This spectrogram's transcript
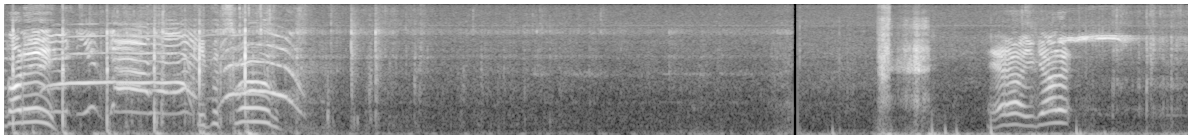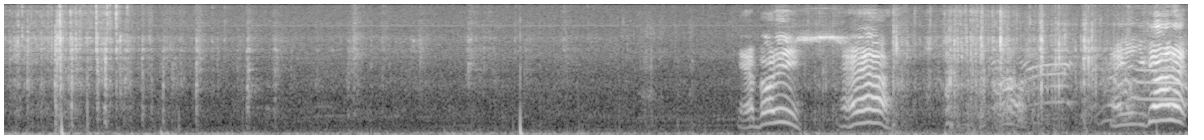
buddy. You got it! Keep it smooth. Yeah, you got it. Yeah, buddy. Yeah. Hang it, you got it.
